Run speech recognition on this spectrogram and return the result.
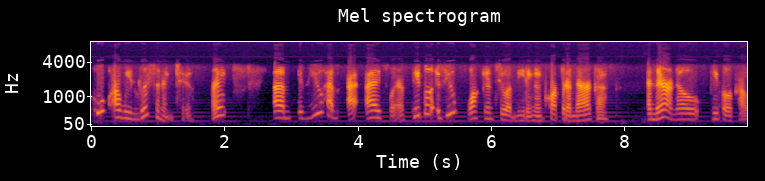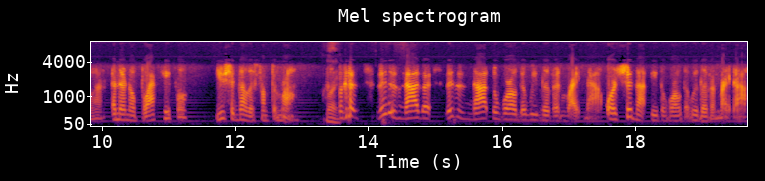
who are we listening to, right? Um, if you have, I, I swear, people, if you walk into a meeting in corporate America and there are no people of color and there are no black people, you should know there's something wrong. Right. Because this is not the this is not the world that we live in right now, or should not be the world that we live in right now.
